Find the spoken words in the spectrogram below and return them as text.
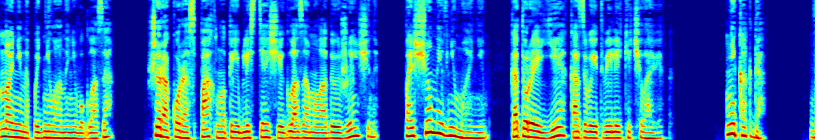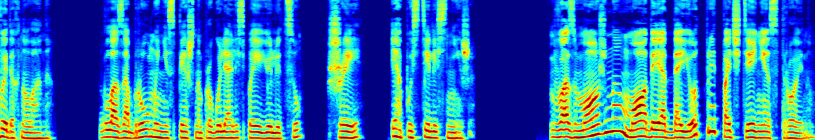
Но Нина подняла на него глаза, широко распахнутые и блестящие глаза молодой женщины, польщенной вниманием, которое ей оказывает великий человек. «Никогда», — выдохнула она. Глаза Брумы неспешно прогулялись по ее лицу, шее и опустились ниже. Возможно, мода и отдает предпочтение стройным.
